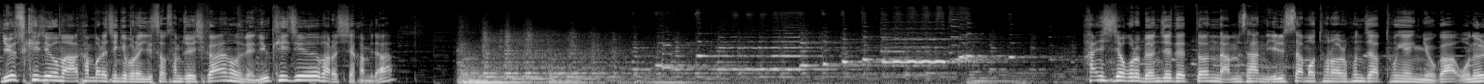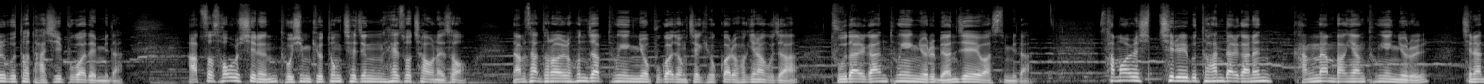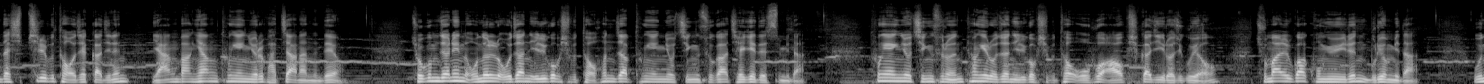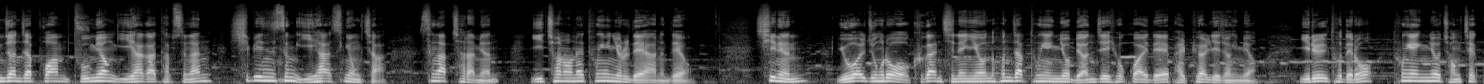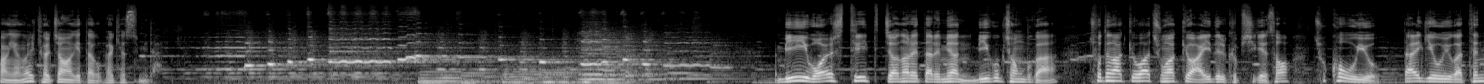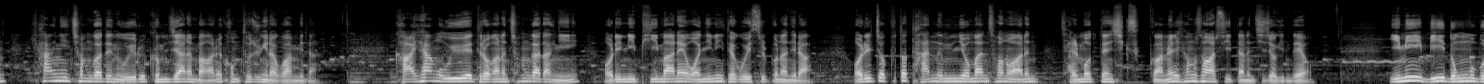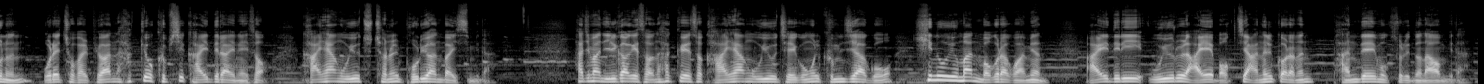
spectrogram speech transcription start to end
뉴스 퀴즈 음악 한 번에 챙겨보는 일석삼조의 시간 오늘의 new 퀴즈 바로 시작합니다. 한시적으로 면제됐던 남산 135 터널 혼잡 통행료가 오늘부터 다시 부과됩니다. 앞서 서울시는 도심 교통체증 해소 차원에서 남산 터널 혼잡 통행료 부과 정책 효과를 확인하고자 두 달간 통행료를 면제해 왔습니다. 3월 17일부터 한 달간은 강남 방향 통행료를 지난달 17일부터 어제까지는 양방향 통행료를 받지 않았는데요. 조금 전인 오늘 오전 7시부터 혼잡 통행료 징수가 재개됐습니다. 통행료 징수는 평일 오전 7시부터 오후 9시까지 이뤄지고요. 주말과 공휴일은 무료입니다. 운전자 포함 2명 이하가 탑승한 10인승 이하 승용차, 승합차라면 2,000원의 통행료를 내야 하는데요. 시는 6월 중으로 그간 진행해온 혼잡 통행료 면제 효과에 대해 발표할 예정이며 이를 토대로 통행료 정책 방향을 결정하겠다고 밝혔습니다. 미 월스트리트 저널에 따르면 미국 정부가 초등학교와 중학교 아이들 급식에서 초코 우유, 딸기 우유 같은 향이 첨가된 우유를 금지하는 방안을 검토 중이라고 합니다. 가향 우유에 들어가는 첨가당이 어린이 비만의 원인이 되고 있을 뿐 아니라 어릴 적부터 단 음료만 선호하는 잘못된 식습관을 형성할 수 있다는 지적인데요. 이미 미 농무부는 올해 초 발표한 학교 급식 가이드라인에서 가향 우유 추천을 보류한 바 있습니다. 하지만 일각에선 학교에서 가향 우유 제공을 금지하고 흰 우유만 먹으라고 하면 아이들이 우유를 아예 먹지 않을 거라는 반대의 목소리도 나옵니다.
